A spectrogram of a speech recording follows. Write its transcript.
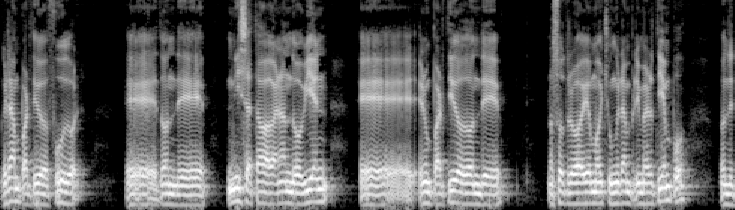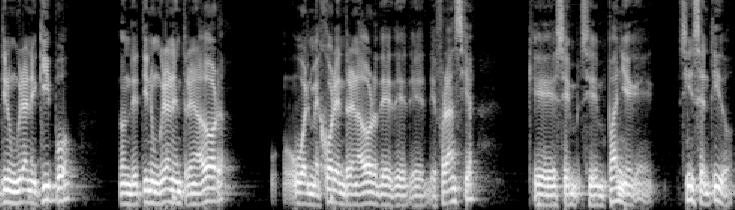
gran partido de fútbol, eh, donde Nisa estaba ganando bien, en un partido donde nosotros habíamos hecho un gran primer tiempo, donde tiene un gran equipo, donde tiene un gran entrenador, o el mejor entrenador de, Francia, que se, empañe sin sentido.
